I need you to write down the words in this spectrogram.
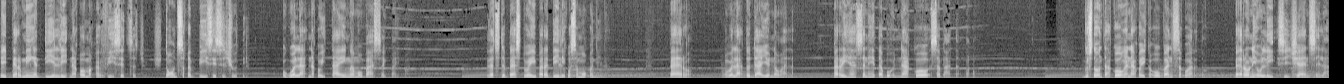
Kay permi nga dili na ko maka-visit sa church tungod sa kabisi sa duty ug wala na ko'y time nga mobasag Bible. That's the best way para dili ko sa muko nila. Pero, wala to dayon na wala. Parehas sa nahitabo nako sa bata pa ko. Gusto unta ko nga nako'y kauban sa kwarto. Pero ni uli si Jen sila.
